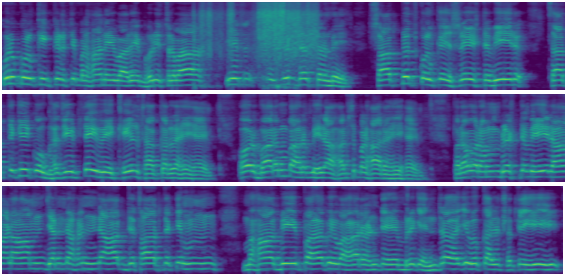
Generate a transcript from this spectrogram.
कुरुकुल की कीर्ति बढ़ाने वाले भूरिश्रवा इस युद्ध स्थल में सात्वित कुल के श्रेष्ठ वीर सात्विकी को घसीटते हुए खेल था कर रहे हैं और बारंबार मेरा हर्ष बढ़ा रहे हैं। प्रवरम वृष्णवीराणाम जन्नहन्याद्य सात्विकीम महाद्वीप विवारण्य मृगेंद्र इव कर्षति।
